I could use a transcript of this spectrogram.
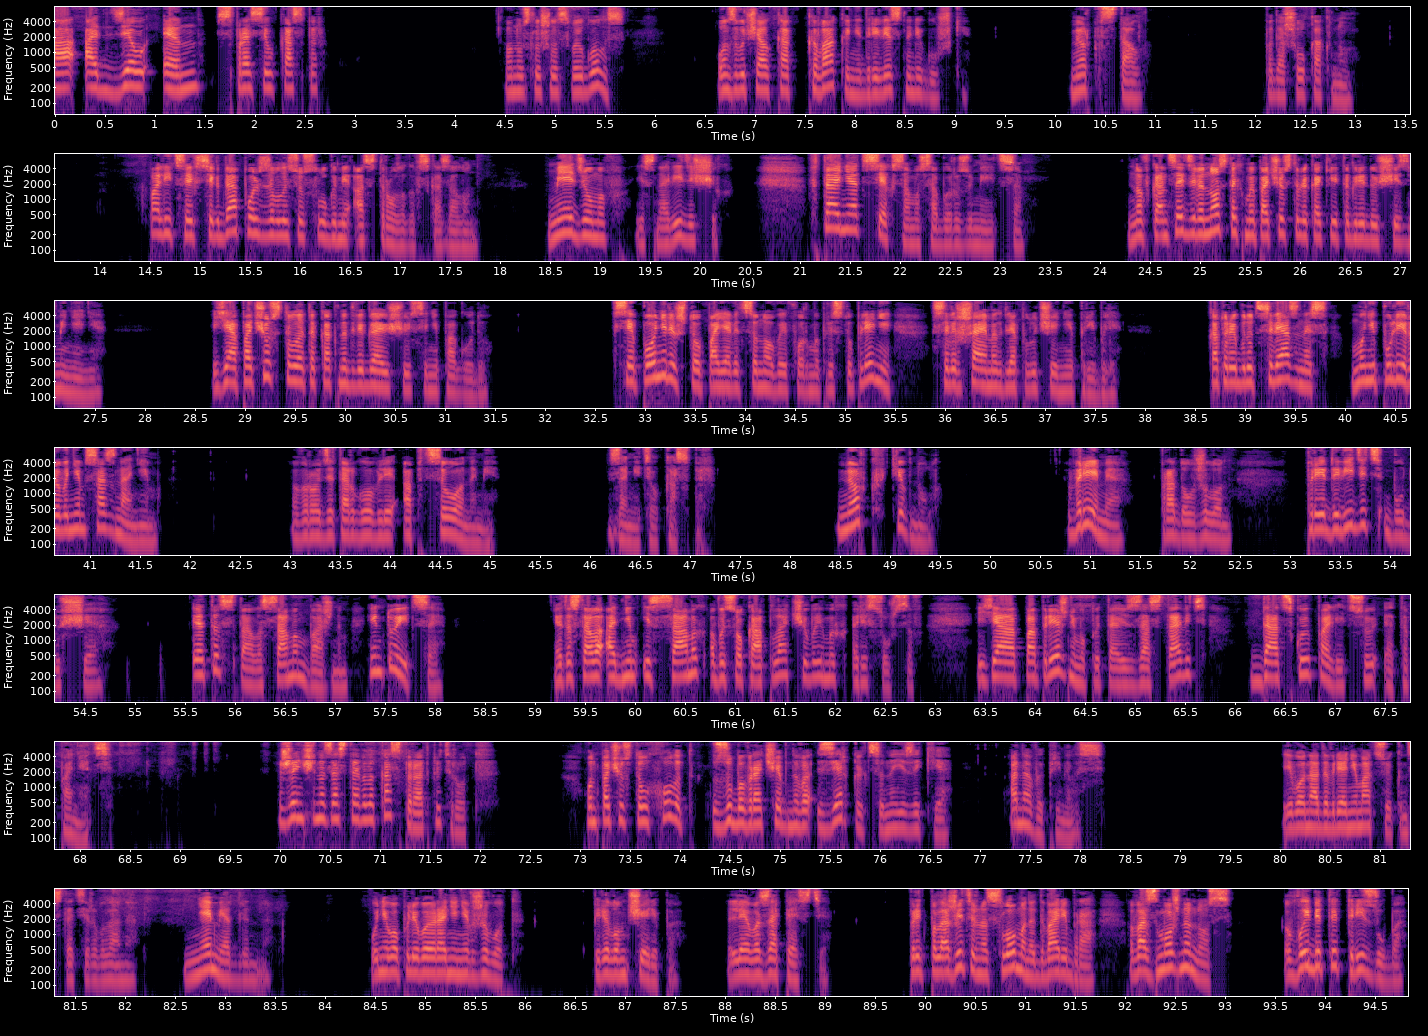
«А отдел Н?» — спросил Каспер. Он услышал свой голос. Он звучал, как кваканье древесной лягушки. Мёрк встал, подошел к окну. «Полиция всегда пользовалась услугами астрологов», — сказал он. «Медиумов, ясновидящих. Втайне от всех, само собой, разумеется. Но в конце девяностых мы почувствовали какие-то грядущие изменения. Я почувствовал это как надвигающуюся непогоду. Все поняли, что появятся новые формы преступлений, совершаемых для получения прибыли, которые будут связаны с манипулированием сознанием. Вроде торговли опционами, — заметил Каспер. Мёрк кивнул. «Время», — продолжил он, — «предвидеть будущее». Это стало самым важным. Интуиция. Это стало одним из самых высокооплачиваемых ресурсов. Я по-прежнему пытаюсь заставить датскую полицию это понять. Женщина заставила Каспера открыть рот. Он почувствовал холод зубоврачебного зеркальца на языке. Она выпрямилась. «Его надо в реанимацию», — констатировала она. «Немедленно. У него пулевое ранение в живот, перелом черепа, лево запястье. Предположительно, сломаны два ребра, возможно, нос. Выбиты три зуба.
